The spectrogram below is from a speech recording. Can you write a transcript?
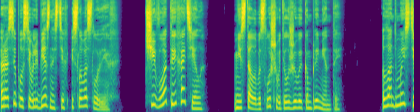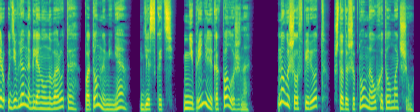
Рассыпался в любезностях и словословиях. «Чего ты хотел?» Не стала выслушивать лживые комплименты. Ландмейстер удивленно глянул на ворота, потом на меня, дескать, не приняли как положено. Но вышел вперед, что-то шепнул на ухо толмачу.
